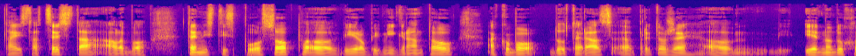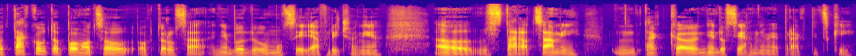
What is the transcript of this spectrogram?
tá istá cesta alebo ten istý spôsob e, výroby migrantov, ako bol doteraz, e, pretože e, jednoducho takouto pomocou, o ktorú sa nebudú musieť Afričania starať sami, tak nedosiahneme prakticky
